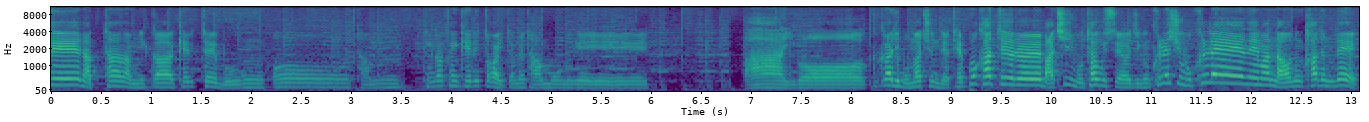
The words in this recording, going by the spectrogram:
회 나타납니까? 캐릭터의 목... 어... 다음 생각한 캐릭터가 있다면 다음 목록에 아 이거 끝까지 못 맞추는데. 대포 카트를 맞히지 못하고 있어요. 지금 클래시 오브 클랜에만 나오는 카드인데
